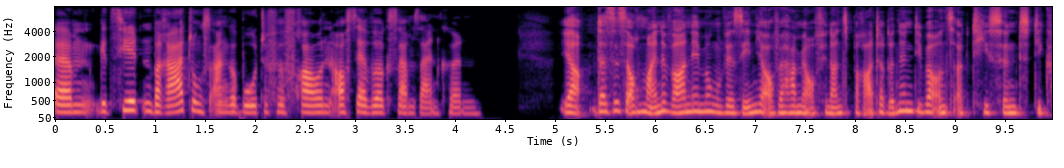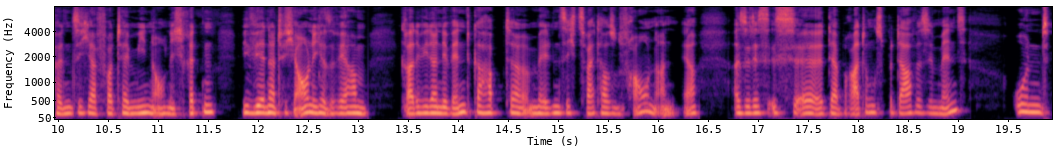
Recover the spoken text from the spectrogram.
ähm, gezielten Beratungsangebote für Frauen auch sehr wirksam sein können. Ja, das ist auch meine Wahrnehmung. Und wir sehen ja auch, wir haben ja auch Finanzberaterinnen, die bei uns aktiv sind. Die können sich ja vor Terminen auch nicht retten, wie wir natürlich auch nicht. Also wir haben gerade wieder ein Event gehabt, da melden sich 2000 Frauen an. Ja, also das ist, äh, der Beratungsbedarf ist immens. Und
